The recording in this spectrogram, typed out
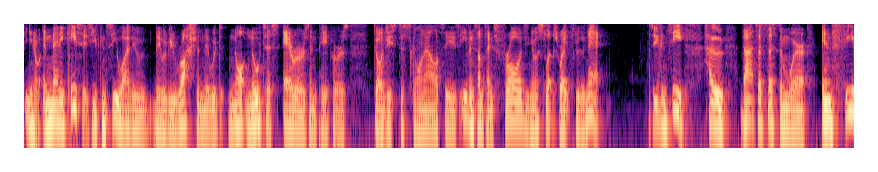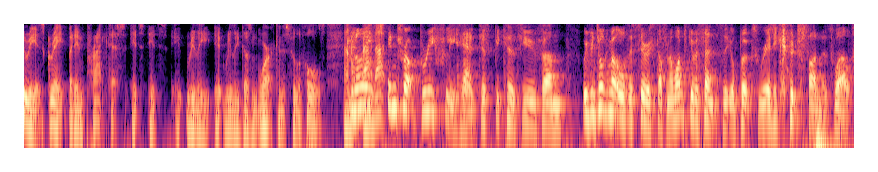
You know, in many cases, you can see why they would, they would be rushed and they would not notice errors in papers, dodgy statistical analyses, even sometimes fraud, you know, slips right through the net. So you can see how that's a system where, in theory, it's great, but in practice, it's it's it really it really doesn't work, and it's full of holes. Um, Can I that, interrupt briefly here, yeah. just because you've um, we've been talking about all this serious stuff, and I want to give a sense that your book's really good fun as well.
